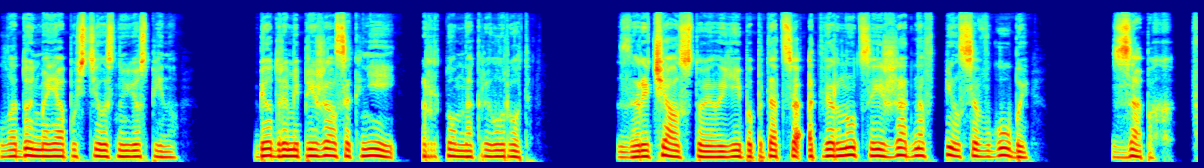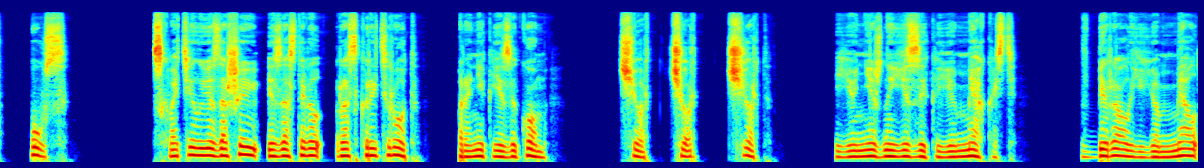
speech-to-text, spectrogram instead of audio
ладонь моя опустилась на ее спину. Бедрами прижался к ней, ртом накрыл рот. Зарычал, стоило ей попытаться отвернуться и жадно впился в губы. Запах, вкус. Схватил ее за шею и заставил раскрыть рот, проник языком. Черт, черт, черт. Ее нежный язык, ее мягкость. Вбирал ее, мял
